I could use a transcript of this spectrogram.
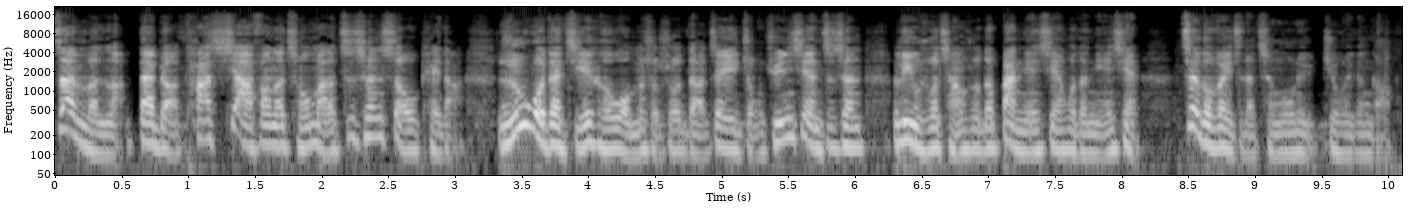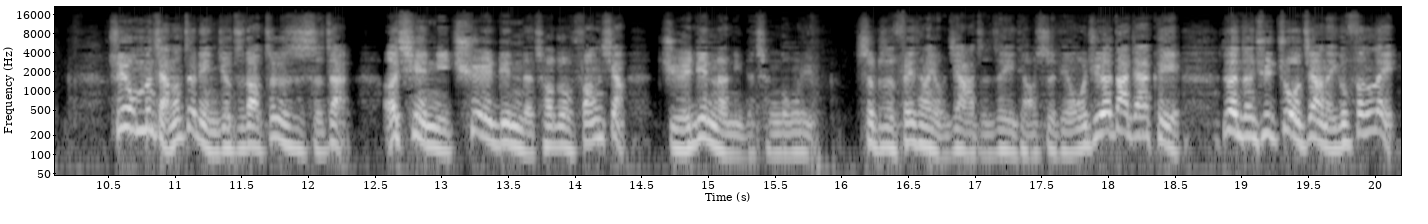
站稳了，代表它下方的筹码的支撑是 OK 的。如果再结合我们所说的这一种均线支撑，例如说常说的半年线或者年线，这个位置的成功率就会更高。所以我们讲到这里，你就知道这个是实战，而且你确定的操作方向决定了你的成功率。是不是非常有价值？这一条视频，我觉得大家可以认真去做这样的一个分类，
